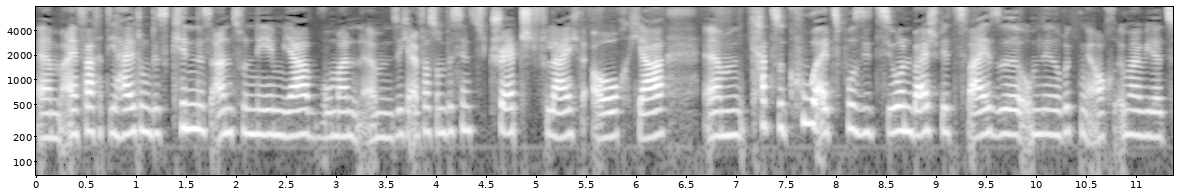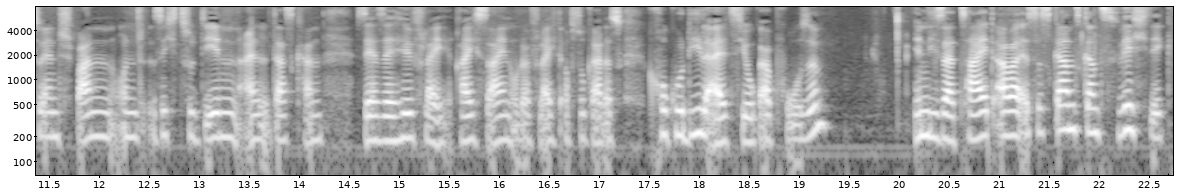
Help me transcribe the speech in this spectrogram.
ähm, einfach die Haltung des Kindes anzunehmen, ja, wo man ähm, sich einfach so ein bisschen stretcht, vielleicht auch, ja, ähm, Katze Kuh als Position beispielsweise, um den Rücken auch immer wieder zu entspannen und sich zu dehnen. All das kann sehr, sehr hilfreich sein oder vielleicht auch sogar das Krokodil als Yoga-Pose in dieser Zeit. Aber es ist ganz, ganz wichtig,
